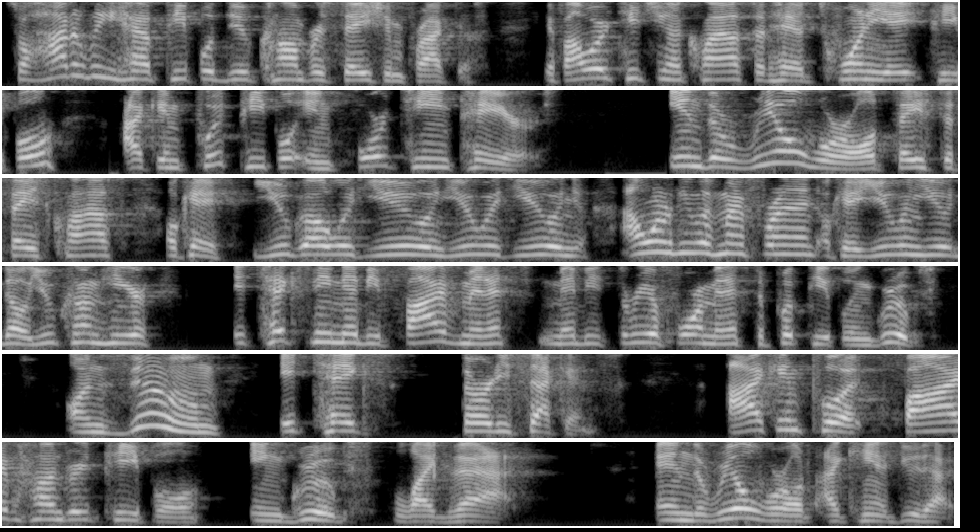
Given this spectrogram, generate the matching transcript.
So how do we have people do conversation practice? If I were teaching a class that had 28 people, I can put people in 14 pairs. In the real world, face-to-face -face class, okay, you go with you and you with you and I wanna be with my friend. Okay, you and you, no, you come here it takes me maybe five minutes, maybe three or four minutes to put people in groups. On Zoom, it takes 30 seconds. I can put 500 people in groups like that. In the real world, I can't do that.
